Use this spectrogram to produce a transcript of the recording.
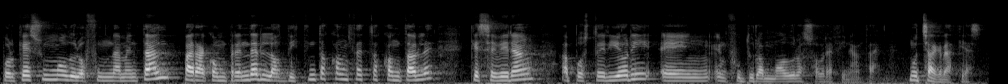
porque es un módulo fundamental para comprender los distintos conceptos contables que se verán a posteriori en futuros módulos sobre finanzas. Muchas gracias.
